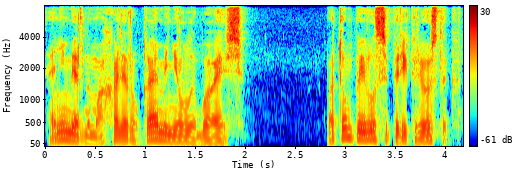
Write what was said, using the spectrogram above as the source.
Они мерно махали руками, не улыбаясь. Потом появился перекресток,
